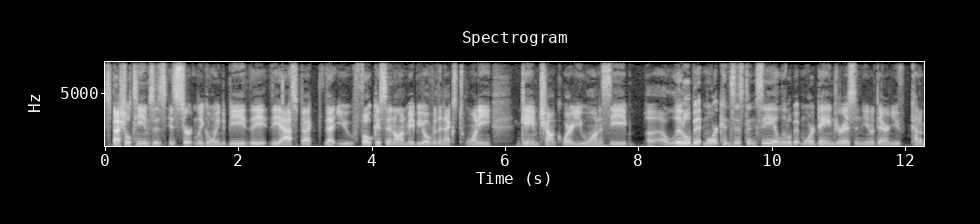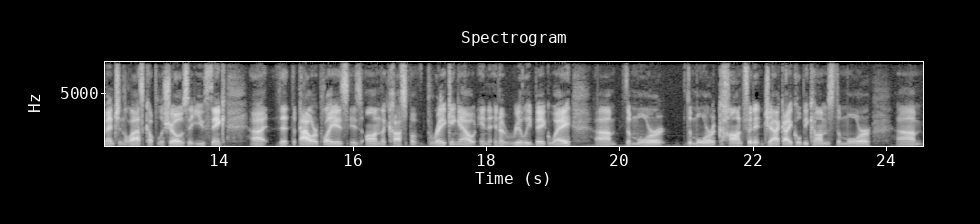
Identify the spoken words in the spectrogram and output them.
special teams is, is certainly going to be the the aspect that you focus in on maybe over the next 20 game chunk where you want to see a, little bit more consistency, a little bit more dangerous. And you know, Darren, you've kind of mentioned the last couple of shows that you think uh, that the power play is is on the cusp of breaking out in in a really big way. Um, the more the more confident Jack Eichel becomes, the more um,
